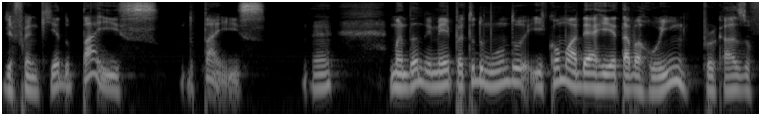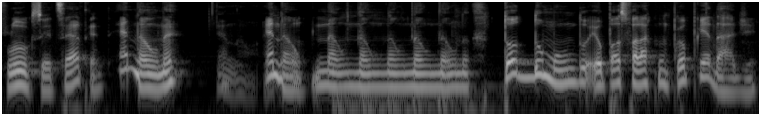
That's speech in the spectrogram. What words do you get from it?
de franquia do país, do país, né? Mandando e-mail para todo mundo e como a DRE estava ruim por causa do fluxo, etc. É não, né? Eu não. É não. Não, não, não, não, não, não. Todo mundo, eu posso falar com propriedade.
